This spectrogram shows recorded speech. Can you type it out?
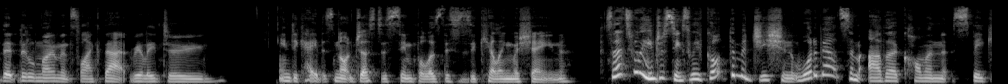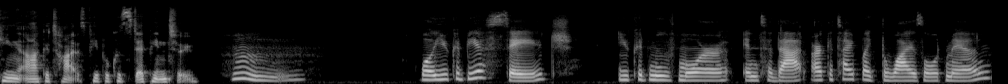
that little moments like that really do indicate it's not just as simple as this is a killing machine. So that's really interesting. So we've got the magician. What about some other common speaking archetypes people could step into? Hmm. Well, you could be a sage. You could move more into that archetype, like the wise old man.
